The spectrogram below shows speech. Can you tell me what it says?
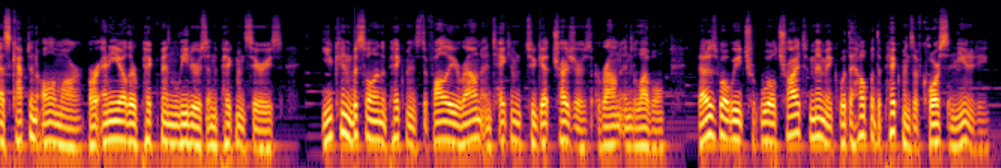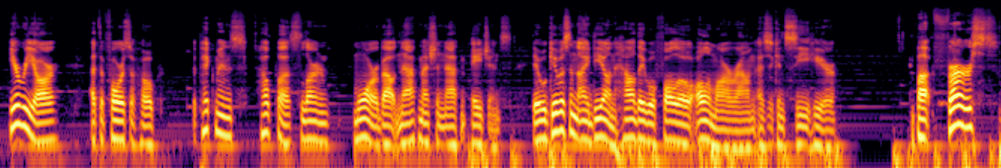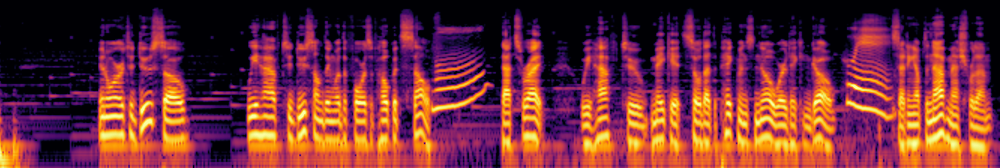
As Captain Olimar or any other Pikmin leaders in the Pikmin series, you can whistle in the Pikmins to follow you around and take them to get treasures around in the level. That is what we tr will try to mimic with the help of the Pikmins of course in Unity. Here we are at the Forest of Hope. The Pikmins help us learn more about Navmesh and Nav agents. They will give us an idea on how they will follow Olimar around as you can see here. But first, in order to do so, we have to do something with the Forest of Hope itself. That's right. We have to make it so that the Pikmins know where they can go. Setting up the nav mesh for them.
